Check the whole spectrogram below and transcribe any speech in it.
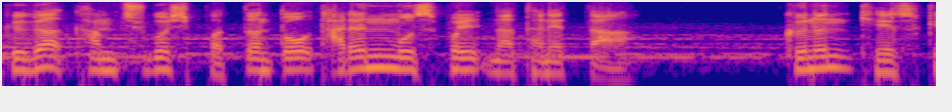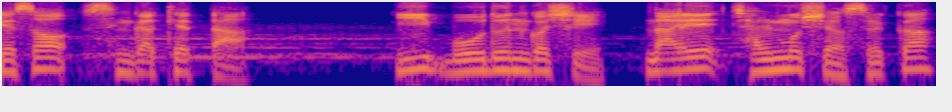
그가 감추고 싶었던 또 다른 모습을 나타냈다. 그는 계속해서 생각했다. 이 모든 것이 나의 잘못이었을까?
